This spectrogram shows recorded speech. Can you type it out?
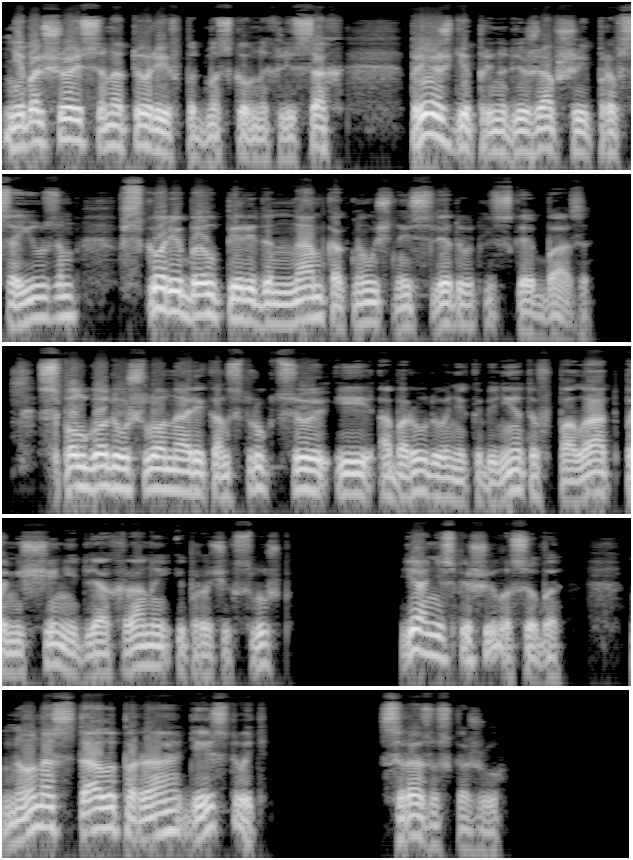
Небольшой санаторий в подмосковных лесах, прежде принадлежавший профсоюзам, вскоре был передан нам как научно-исследовательская база. С полгода ушло на реконструкцию и оборудование кабинетов, палат, помещений для охраны и прочих служб. Я не спешил особо, но настала пора действовать. Сразу скажу,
